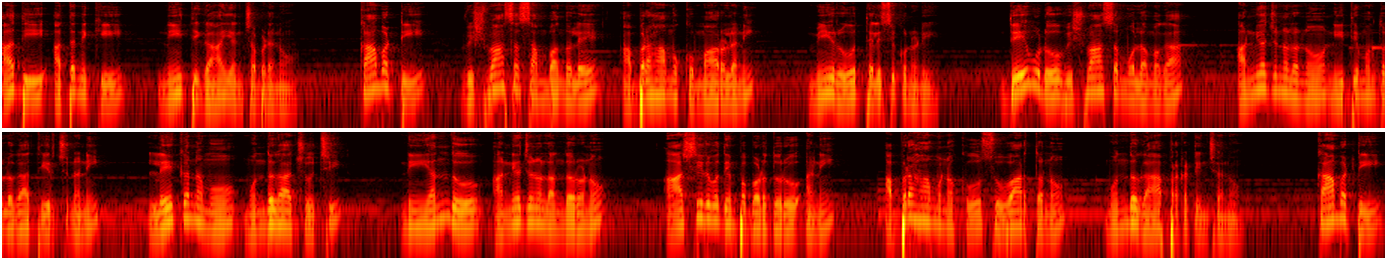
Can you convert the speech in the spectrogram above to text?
అది అతనికి నీతిగా ఎంచబడెను. కాబట్టి విశ్వాస సంబంధులే అబ్రహాము కుమారులని మీరు తెలిసికొనుడి. దేవుడు విశ్వాసమూలముగా అన్యజనులను నీతిమంతులుగా తీర్చునని లేఖనము ముందుగా చూచి నీ యందు అన్యజనులందరూ ఆశీర్వదింపబడుదురు అని అబ్రహామునకు సువార్తను ముందుగా ప్రకటించను. కాబట్టి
